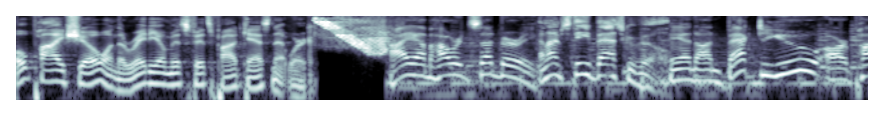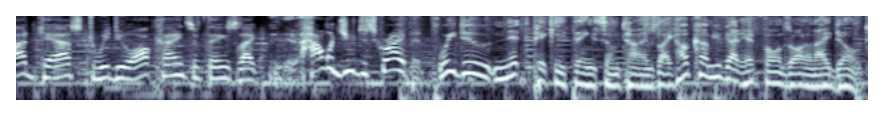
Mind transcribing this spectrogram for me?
Opie show on the Radio Misfits Podcast Network. I am Howard Sudbury. And I'm Steve Baskerville. And on Back to You, our podcast, we do all kinds of things like how would you describe it? We do nitpicky things sometimes, like how come you got headphones on and I don't?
